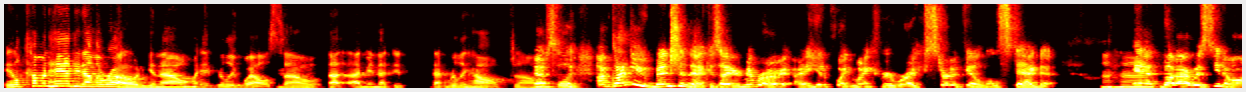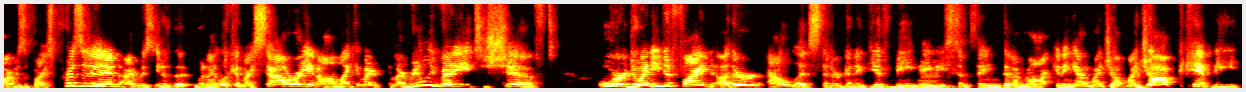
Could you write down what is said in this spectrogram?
it'll come in handy down the road you know? It really will. So that i mean that it that really helped um, absolutely. I'm glad you mentioned that because i remember I, I hit a point in my career where i started feeling a little stagnant Mm-hmm. And but I was, you know, I was a vice president. I was, you know, the when I look at my salary and I'm like, am I am I really ready to shift? Or do I need to find other outlets that are going to give me maybe mm-hmm. something that I'm not getting out of my job? My job can't be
